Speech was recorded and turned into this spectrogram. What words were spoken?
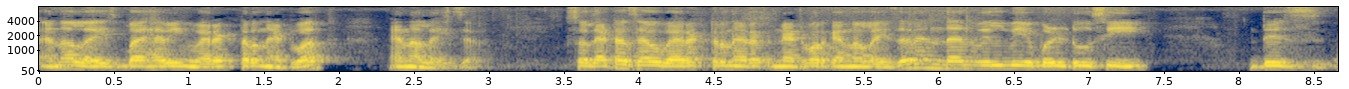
analyze by having vector network analyzer. So let us have vector net network analyzer and then we'll be able to see this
